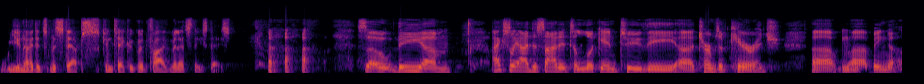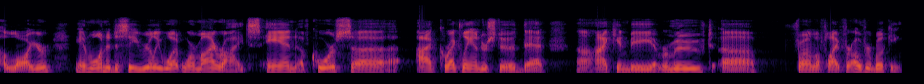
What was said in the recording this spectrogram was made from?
United's missteps can take a good five minutes these days. so the um, actually, I decided to look into the uh, terms of carriage. Uh, mm-hmm. uh, being a, a, lawyer, and wanted to see really what were my rights. And of course, uh, I correctly understood that uh, I can be removed uh, from a flight for overbooking.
